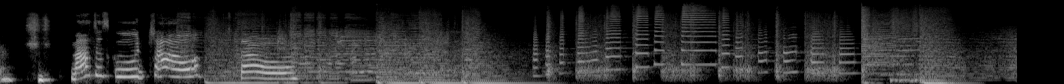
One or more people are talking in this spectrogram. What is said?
Macht es gut. Ciao. Ciao.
